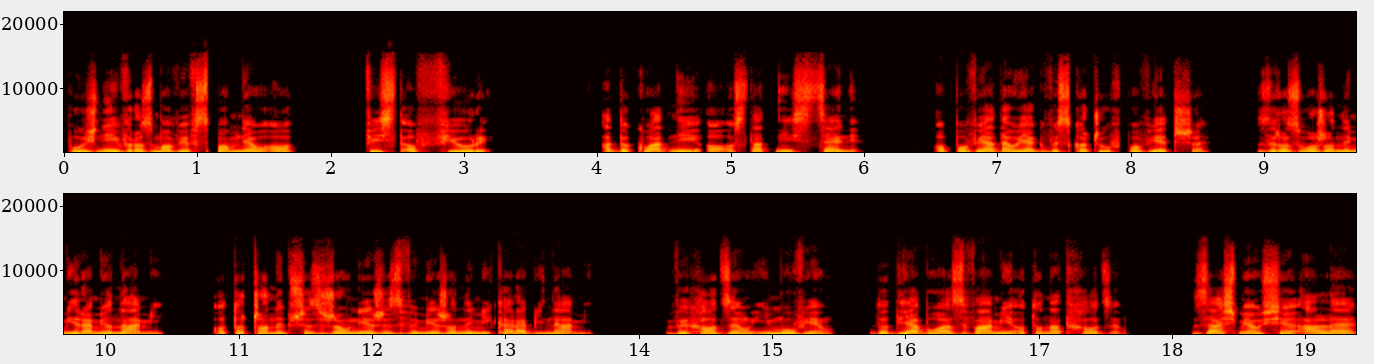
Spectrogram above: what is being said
Później w rozmowie wspomniał o Fist of Fury, a dokładniej o ostatniej scenie. Opowiadał, jak wyskoczył w powietrze z rozłożonymi ramionami, otoczony przez żołnierzy z wymierzonymi karabinami. Wychodzę i mówię, do diabła z wami oto nadchodzę. Zaśmiał się, ale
